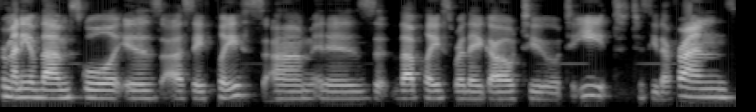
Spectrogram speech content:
for many of them, school is a safe place. Um, it is the place where they go to to eat, to see their friends.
